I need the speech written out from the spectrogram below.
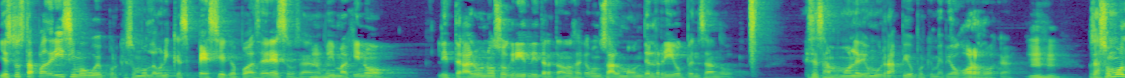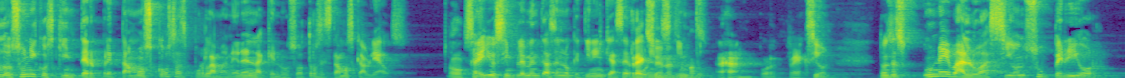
Y esto está padrísimo, güey, porque somos la única especie que puede hacer eso. O sea, no me imagino literal un oso grizzly tratando de sacar un salmón del río pensando, ese salmón le dio muy rápido porque me vio gordo acá. Ujú. O sea, somos los únicos que interpretamos cosas por la manera en la que nosotros estamos cableados. Ok. O sea, ellos simplemente hacen lo que tienen que hacer Reaccionan por instinto. Ajá, por reacción. Entonces, una evaluación superior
